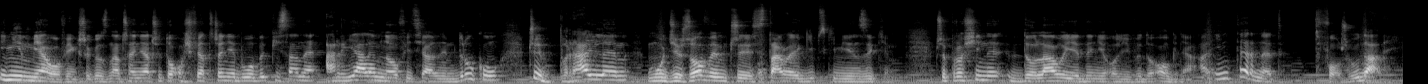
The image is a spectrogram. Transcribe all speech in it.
I nie miało większego znaczenia, czy to oświadczenie byłoby pisane Arialem na oficjalnym druku, czy Braillem, młodzieżowym, czy staroegipskim językiem. Przeprosiny dolały jedynie oliwy do ognia, a internet tworzył dalej.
